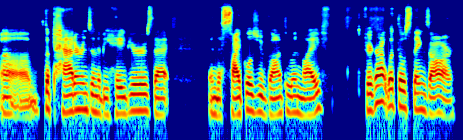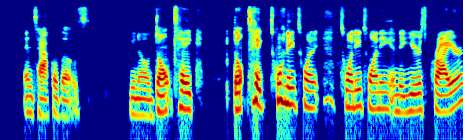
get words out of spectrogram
Um, the patterns and the behaviors that and the cycles you've gone through in life, figure out what those things are and tackle those. You know, don't take don't take 2020 2020 and the years prior.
